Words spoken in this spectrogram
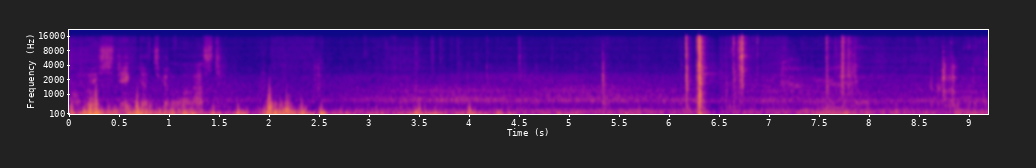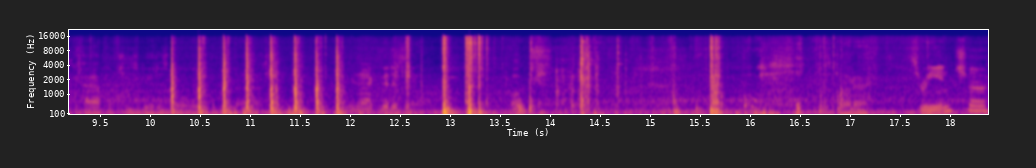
Oh, nice stake, that's gonna last. There you go. crap and she's good as gold. Look at that. You're not good as new. Oops. About a three inch uh,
